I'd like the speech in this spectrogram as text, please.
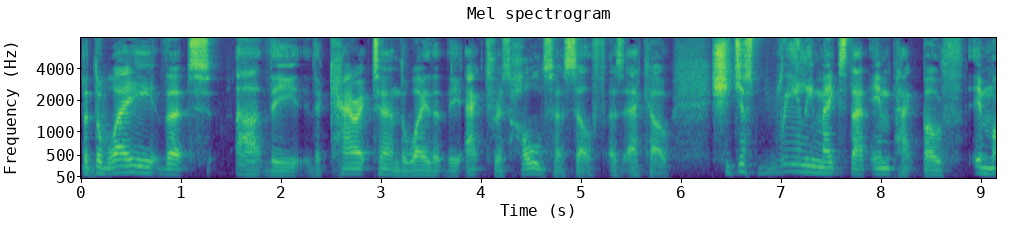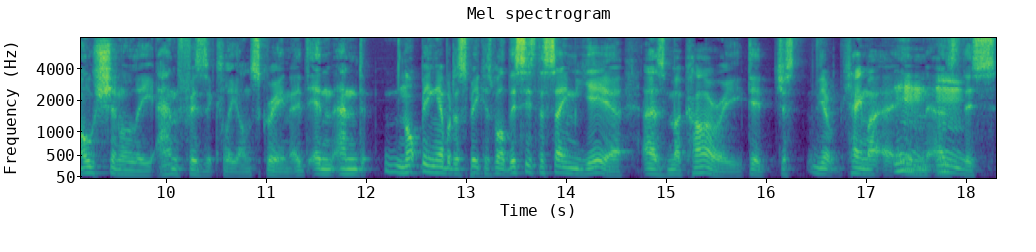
But the way that uh, the the character and the way that the actress holds herself as Echo, she just really makes that impact both emotionally and physically on screen. It, and and not being able to speak as well. This is the same year as Makkari did. Just you know came uh, in Mm, as mm. this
